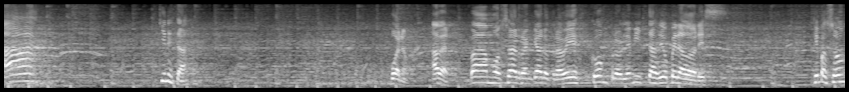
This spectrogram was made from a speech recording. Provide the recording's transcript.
a... ¿Quién está? Bueno, a ver, vamos a arrancar otra vez con problemitas de operadores. ¿Qué pasó?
